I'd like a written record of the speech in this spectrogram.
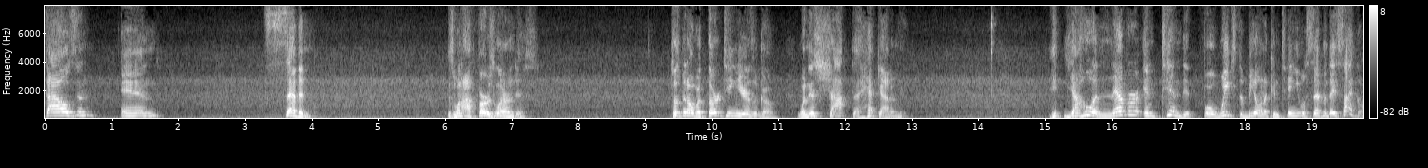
2007 is when I first learned this. So it's been over 13 years ago when this shocked the heck out of me. He, Yahuwah never intended for weeks to be on a continual seven day cycle.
